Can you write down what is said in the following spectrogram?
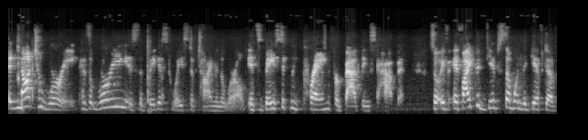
and not to worry because worrying is the biggest waste of time in the world it's basically praying for bad things to happen so if, if i could give someone the gift of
